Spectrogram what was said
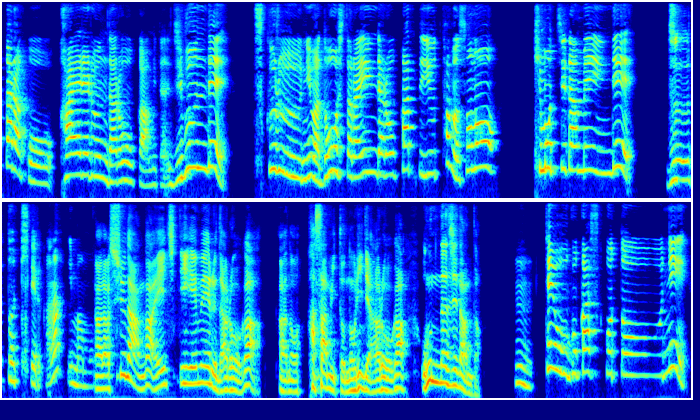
ったらこう、変えれるんだろうか、みたいな。自分で作るにはどうしたらいいんだろうかっていう、多分その気持ちがメインで、ずーっと来てるかな、今も。あだから手段が HTML だろうが、あの、ハサミと糊であろうが、同じなんだ。うん。手を動かすことに、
